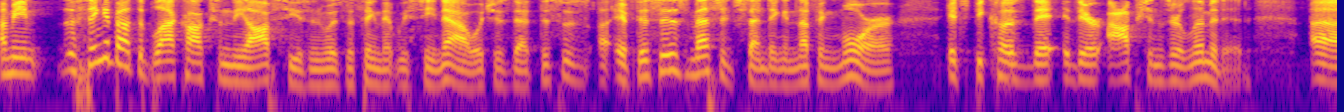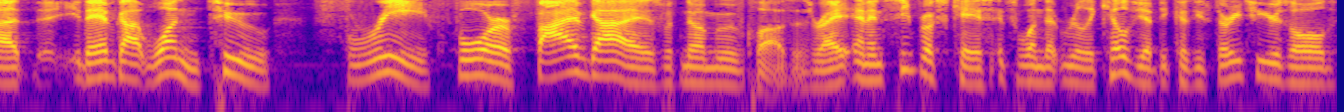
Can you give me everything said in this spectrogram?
I mean, the thing about the Blackhawks in the offseason was the thing that we see now, which is that this is, uh, if this is message sending and nothing more, it's because they, their options are limited. Uh, they have got one, two, three, four, five guys with no move clauses, right? And in Seabrook's case, it's one that really kills you because he's 32 years old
